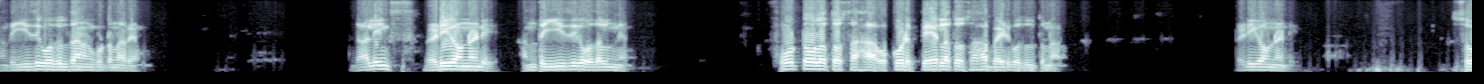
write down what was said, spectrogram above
అంత ఈజీగా వదులుతాను అనుకుంటున్నారేమో. డార్లింగ్స్ రెడీగా ఉండండి. అంత ఈజీగా వదలను నేను. ఫోటోలతో సహా ఒక్కోటి పేర్లతో సహా బయటకు వదులుతున్నాను. రెడీగా ఉండండి. సో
